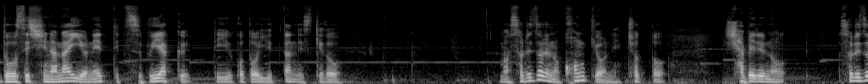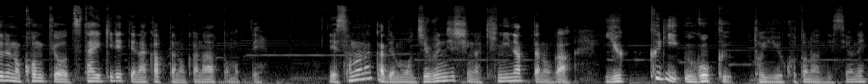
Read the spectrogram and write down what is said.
どうせ死なないよねってつぶやくっていうことを言ったんですけど、まあ、それぞれの根拠をねちょっと喋るのそれぞれの根拠を伝えきれてなかったのかなと思ってでその中でも自分自身が気になったのがゆっくり動くということなんですよね。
